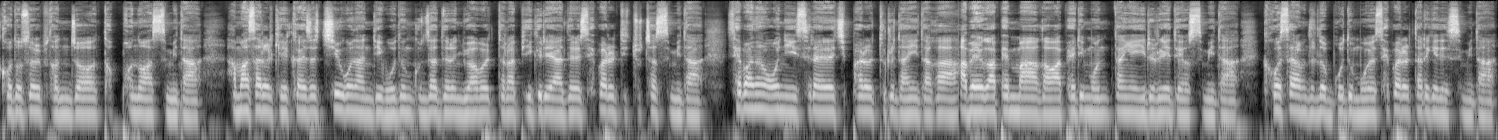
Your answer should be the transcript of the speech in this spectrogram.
겉옷을 던져 덮어 놓았습니다. 아마사를 길가에서 치우고 난 뒤 모든 군사들은 요압을 따라 비그리의 아들 세바를 뒤쫓았습니다. 세바는 온 이스라엘의 지파를 두루 다니다가 아벨과 벤마아가와 베리몬 땅에 이르게 되었습니다. 그곳 사람들도 모두 모여 세바를 따르게 됐습니다.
